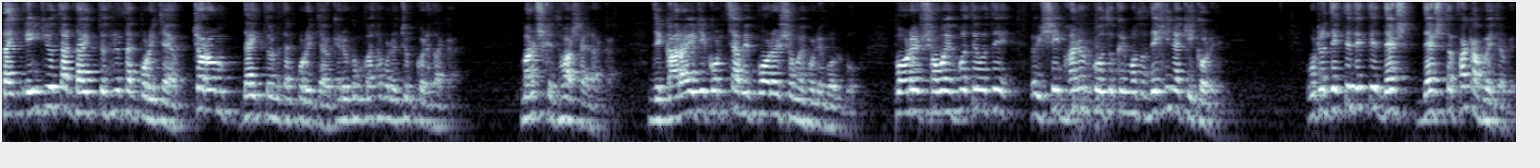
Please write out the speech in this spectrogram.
তাই এইটিও তার দায়িত্বহীনতার পরিচয়ক, চরম দায়িত্বহীনতার পরিচয়ক, এরকম কথা বলে চুপ করে থাকা। মানুষকে ধোয়াশায় রাখা। যে কারা এটি করছে, আমি পরের সময় হলে বলব। পরের সময় হতে হতে ওই সেই ভানুর কৌতুকের মতো দেখি না কি করে? ওটা দেখতে দেখতে দেশ দেশ তো ফাঁকা হয়ে যাবে।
